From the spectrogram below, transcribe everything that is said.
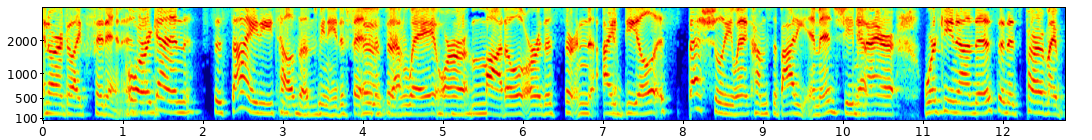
in order to like fit in. And- or again, society tells us we need to fit in Mm-hmm. a certain Yeah. way or model or this certain ideal, especially when it comes to body image. Jamie Yep. and I are working on this, and it's part of my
